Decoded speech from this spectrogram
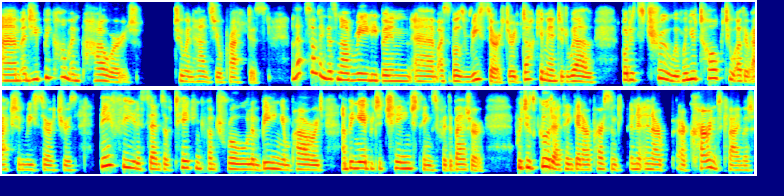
um, and you become empowered to enhance your practice. And that's something that's not really been, um, I suppose, researched or documented well, but it's true. When you talk to other action researchers, they feel a sense of taking control and being empowered and being able to change things for the better which is good, I think, in our person in, in our, our current climate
